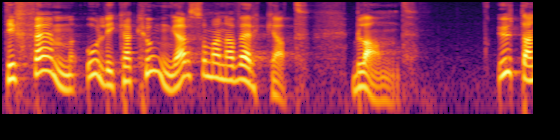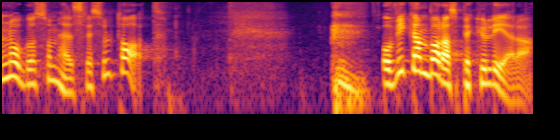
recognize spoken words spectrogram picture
till fem olika kungar som han har verkat bland utan någon som helst resultat? Och vi kan bara spekulera,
